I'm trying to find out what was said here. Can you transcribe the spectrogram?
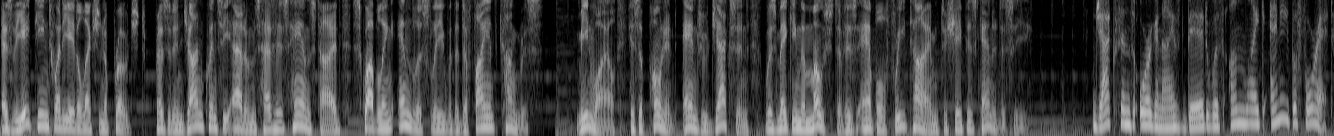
As the 1828 election approached, President John Quincy Adams had his hands tied, squabbling endlessly with a defiant Congress. Meanwhile, his opponent, Andrew Jackson, was making the most of his ample free time to shape his candidacy. Jackson's organized bid was unlike any before it,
